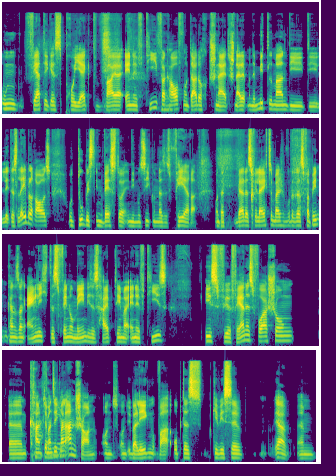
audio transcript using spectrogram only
unfertiges Projekt via NFT verkaufen und dadurch schneid, schneidet man den Mittelmann die, die, das Label raus und du bist Investor in die Musik und das ist fairer. Und da wäre das vielleicht zum Beispiel, wo du das verbinden kannst, sagen, eigentlich das Phänomen, dieses Hype-Thema NFTs ist für Fairnessforschung, ähm, könnte man sich mal anschauen und, und überlegen, wa- ob das gewisse ja, ähm,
